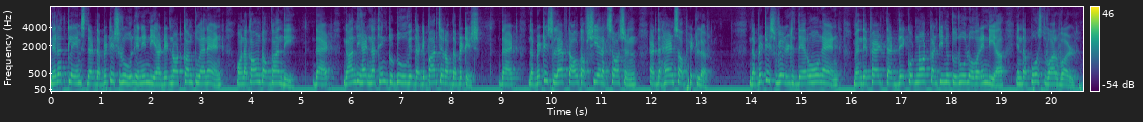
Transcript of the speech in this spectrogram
Nirad claims that the British rule in India did not come to an end on account of Gandhi, that Gandhi had nothing to do with the departure of the British, that the British left out of sheer exhaustion at the hands of Hitler. The British willed their own end when they felt that they could not continue to rule over India in the post war world.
